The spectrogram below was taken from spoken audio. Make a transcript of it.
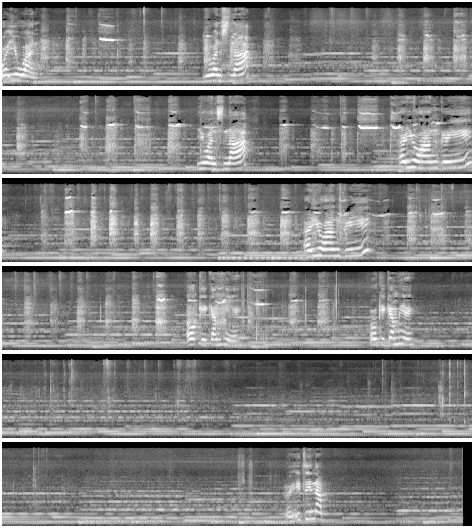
What you want? You want snack? You want snack? Are you hungry? Are you hungry? Okay, come here. Okay, come here. it's enough.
